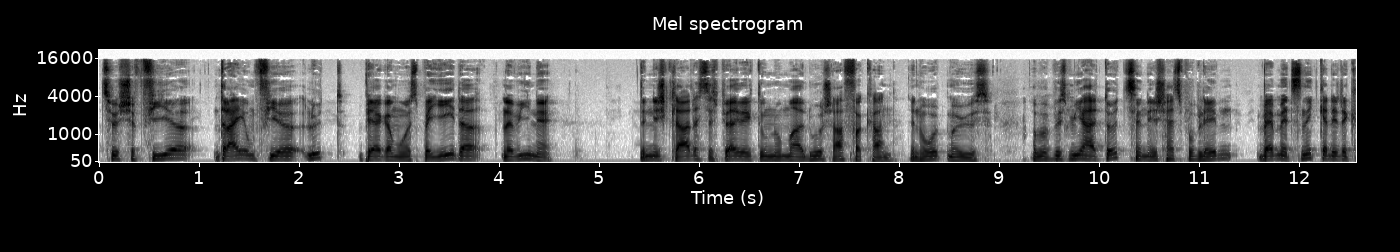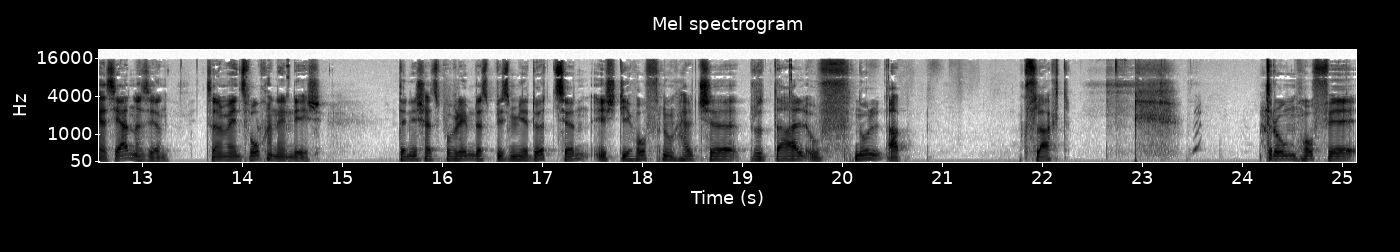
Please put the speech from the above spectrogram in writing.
zwischen vier, drei und vier Leute bergen muss, bei jeder Lawine, dann ist klar, dass das Bergrichtung nur mal nur schaffen kann. Dann holt man uns. Aber bis wir halt dort sind, ist halt das Problem, wenn wir jetzt nicht gerade in der Kaserne sind, sondern wenn es Wochenende ist, dann ist halt das Problem, dass bis wir dort sind, ist die Hoffnung halt schon brutal auf Null abgeflacht. Drum hoffe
